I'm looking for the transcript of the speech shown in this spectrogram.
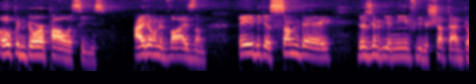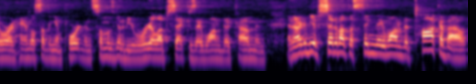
open door policies. I don't advise them. A, because someday there's going to be a need for you to shut that door and handle something important and someone's going to be real upset because they wanted to come and, and they're going to be upset about the thing they wanted to talk about.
